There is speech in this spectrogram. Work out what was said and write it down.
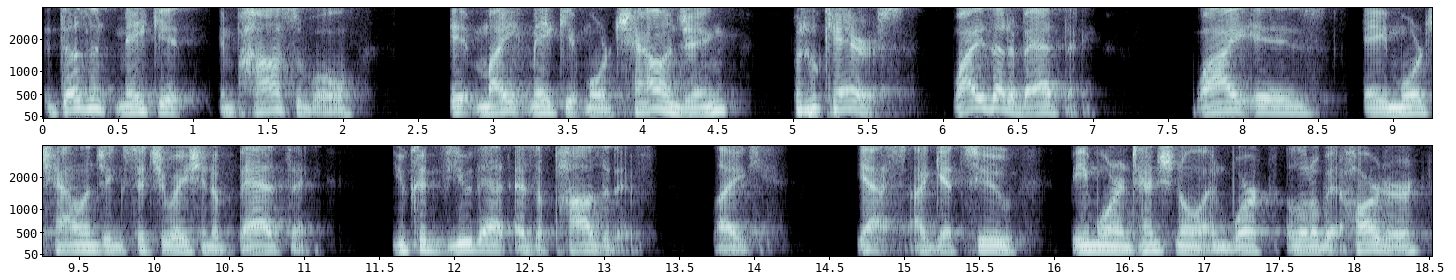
It doesn't make it impossible. It might make it more challenging, but who cares? Why is that a bad thing? Why is a more challenging situation a bad thing? You could view that as a positive. Like, yes, I get to be more intentional and work a little bit harder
